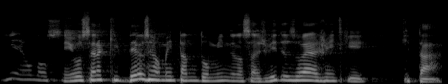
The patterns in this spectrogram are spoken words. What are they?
quem é o nosso Senhor. Será que Deus realmente está no domínio das nossas vidas ou é a gente que está?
